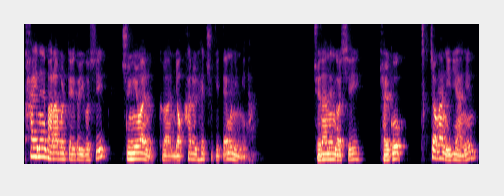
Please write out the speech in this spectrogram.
타인을 바라볼 때에도 이것이 중요한 그러한 역할을 해주기 때문입니다. 죄라는 것이 결국 특정한 일이 아닌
